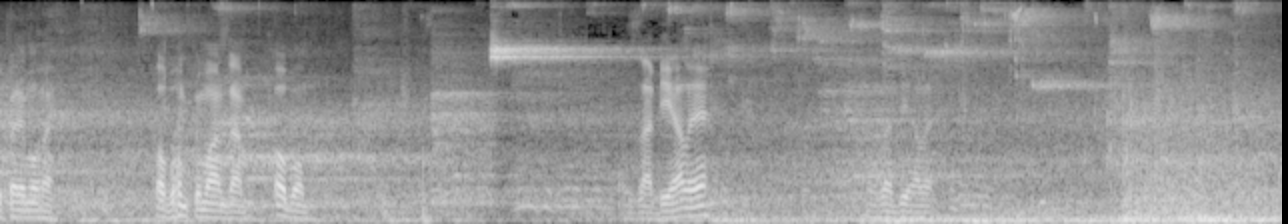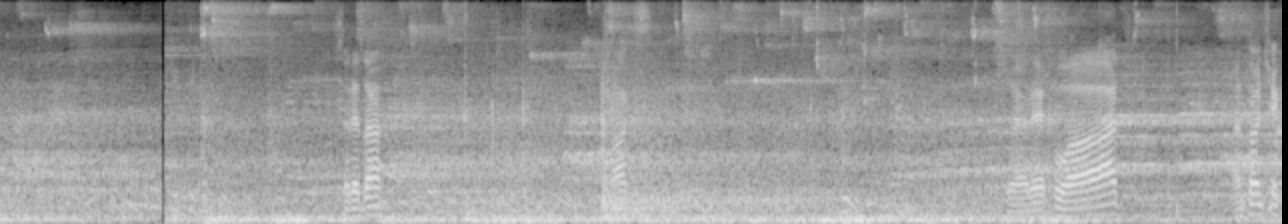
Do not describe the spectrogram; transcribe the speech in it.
і перемоги обом командам. Обом. Забігали. Забігали. Середа. Макс. Перехват. Антончик.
